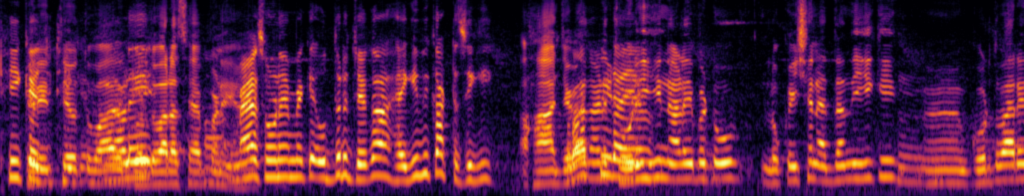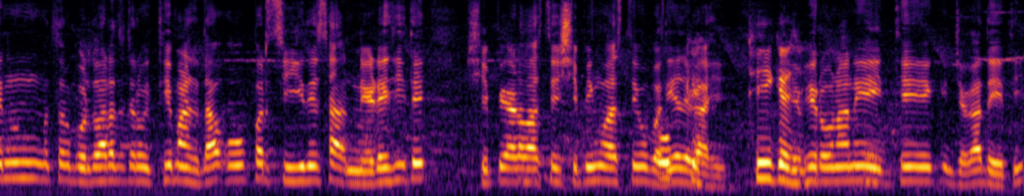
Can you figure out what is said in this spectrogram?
ਠੀਕ ਹੈ ਇੱਥੇ ਉਸ ਤੋਂ ਬਾਅਦ ਗੁਰਦੁਆਰਾ ਸਾਹਿਬ ਬਣਿਆ। ਮੈਂ ਸੁਣਿਆ ਮੈਂ ਕਿ ਉਧਰ ਜਗ੍ਹਾ ਹੈਗੀ ਵੀ ਘੱਟ ਸੀਗੀ। ਹਾਂ ਜਗ੍ਹਾ ਨਾਲੇ ਥੋੜੀ ਹੀ ਨਾਲੇ ਬਟ ਉਹ ਲੋਕੇਸ਼ਨ ਐਦਾਂ ਦੀ ਸੀ ਕਿ ਗੁਰਦੁਆਰੇ ਨੂੰ ਮਤਲਬ ਗੁਰਦੁਆਰਾ ਤਾਂ ਚਲੋ ਇੱਥੇ ਹੀ ਬਣ ਸਕਦਾ ਉਹ ਪਰ ਸੀ ਦੇ ਨੇੜੇ ਸੀ ਤੇ ਸ਼ਿਪਯਾਰਡ ਵਾਸਤੇ ਸ਼ਿਪਿੰਗ ਵਾਸਤੇ ਉਹ ਵਧੀਆ ਜਗ੍ਹਾ ਸੀ। ਠੀਕ ਹੈ ਫਿਰ ਉਹਨਾਂ ਨੇ ਇੱਥੇ ਇੱਕ ਜਗ੍ਹਾ ਦੇਤੀ।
